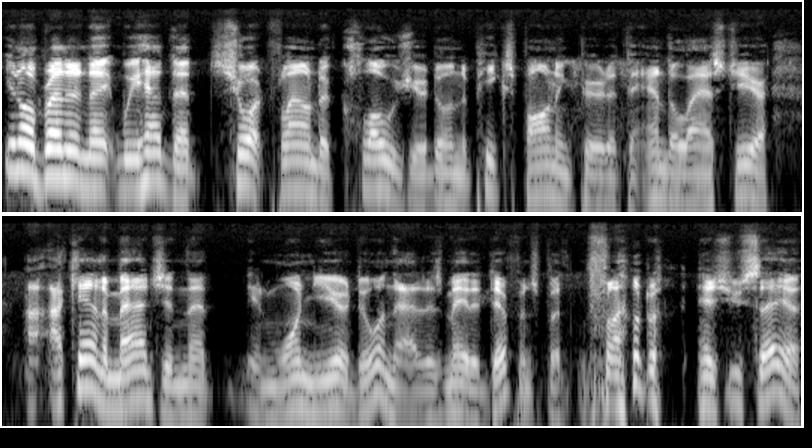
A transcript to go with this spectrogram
You know, Brendan, we had that short flounder closure during the peak spawning period at the end of last year. I, can't imagine that in one year doing that has made a difference. But flounder, as you say,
